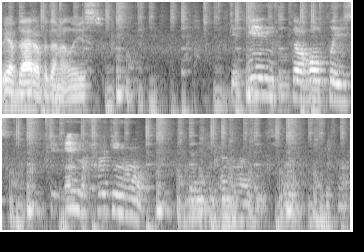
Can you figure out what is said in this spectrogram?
We have that over them at least. Get in the hole, please. Get in the freaking hole. Then you can kind of ride these. Or I guess not.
